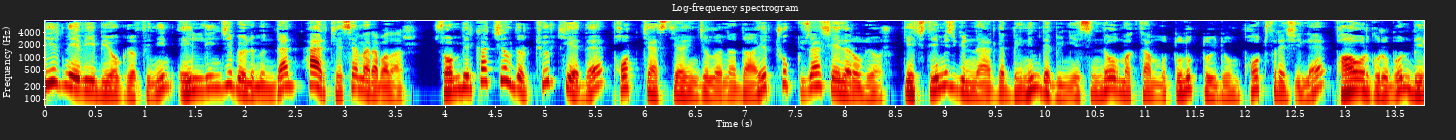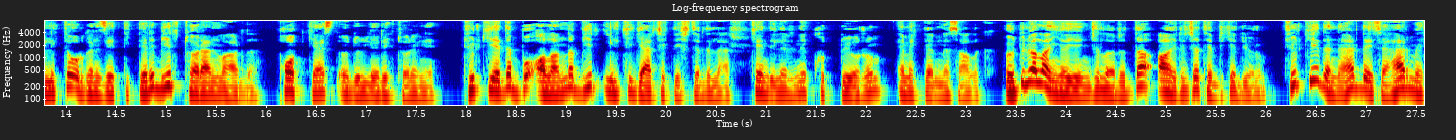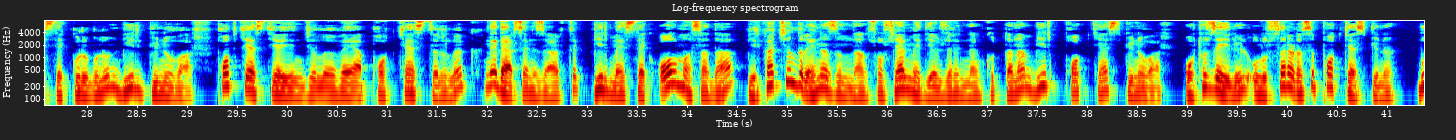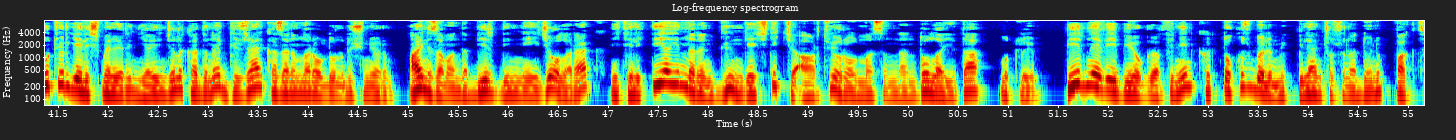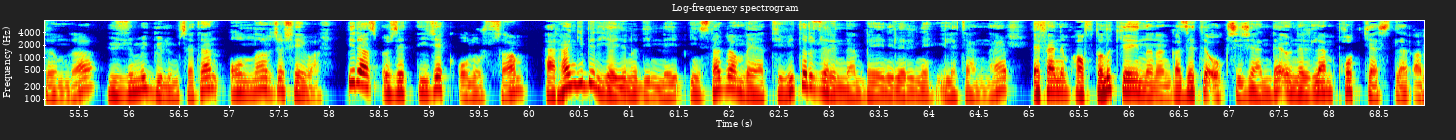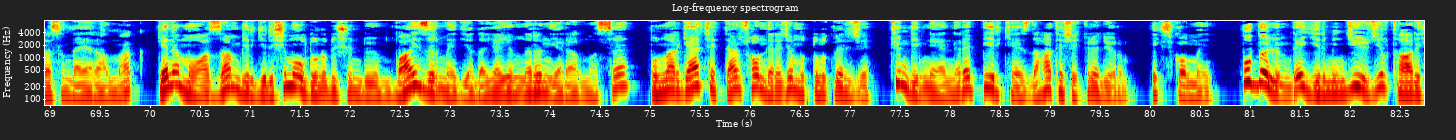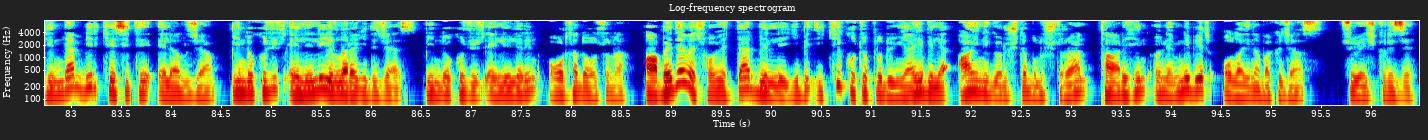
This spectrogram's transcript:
Bir Nevi Biyografinin 50. bölümünden herkese merhabalar. Son birkaç yıldır Türkiye'de podcast yayıncılığına dair çok güzel şeyler oluyor. Geçtiğimiz günlerde benim de bünyesinde olmaktan mutluluk duyduğum Podfresh ile Power Group'un birlikte organize ettikleri bir tören vardı. Podcast ödülleri töreni. Türkiye'de bu alanda bir ilki gerçekleştirdiler. Kendilerini kutluyorum, emeklerine sağlık. Ödül alan yayıncıları da ayrıca tebrik ediyorum. Türkiye'de neredeyse her meslek grubunun bir günü var. Podcast yayıncılığı veya podcasterlık ne derseniz artık bir meslek olmasa da birkaç yıldır en azından sosyal medya üzerinden kutlanan bir podcast günü var. 30 Eylül Uluslararası Podcast Günü. Bu tür gelişmelerin yayıncılık adına güzel kazanımlar olduğunu düşünüyorum. Aynı zamanda bir dinleyici olarak nitelikli yayınların gün geçtikçe artıyor olmasından dolayı da mutluyum. Bir nevi biyografinin 49 bölümlük bilançosuna dönüp baktığımda yüzümü gülümseten onlarca şey var. Biraz özetleyecek olursam herhangi bir yayını dinleyip Instagram veya Twitter üzerinden beğenilerini iletenler, efendim haftalık yayınlanan gazete Oksijen'de önerilen podcastler arasında yer almak, gene muazzam bir girişim olduğunu düşündüğüm Wiser Medya'da yayınların yer alması bunlar gerçekten son derece mutluluk verici. Tüm dinleyenlere bir kez daha teşekkür ediyorum. Eksik olmayın. Bu bölümde 20. yüzyıl tarihinden bir kesiti ele alacağım. 1950'li yıllara gideceğiz. 1950'lerin Orta Doğu'suna. ABD ve Sovyetler Birliği gibi iki kutuplu dünyayı bile aynı görüşte buluşturan tarihin önemli bir olayına bakacağız. Süveyş krizi.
